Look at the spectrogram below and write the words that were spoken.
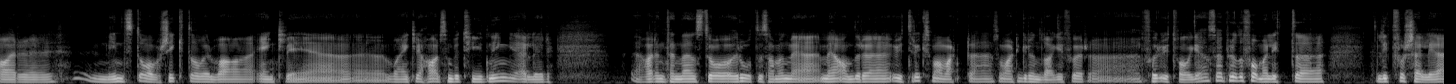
har eh, minst oversikt over hva egentlig, eh, hva egentlig har som betydning, eller har en tendens til å rote sammen med, med andre uttrykk som har vært, eh, som har vært grunnlaget for, eh, for utvalget. Så jeg prøvde å få med litt, eh, litt forskjellige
